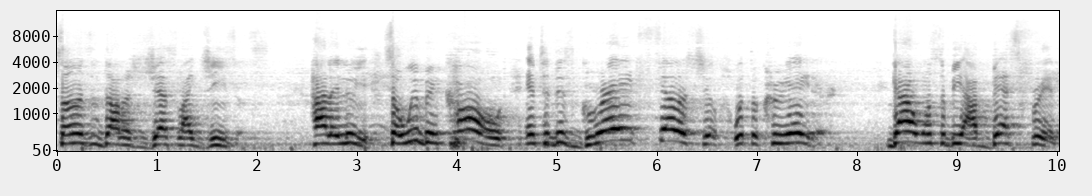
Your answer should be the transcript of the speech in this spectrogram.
sons and daughters just like Jesus. Hallelujah. So we've been called into this great fellowship with the Creator. God wants to be our best friend.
